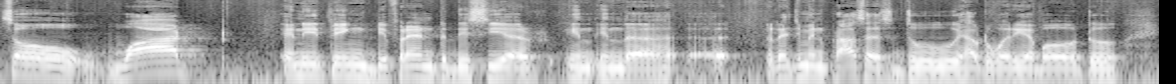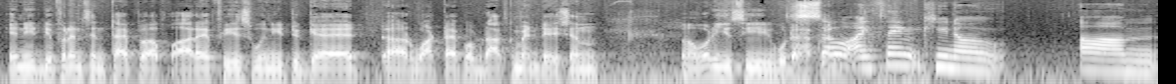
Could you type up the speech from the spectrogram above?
so what anything different this year in, in the uh, regimen process? Do we have to worry about uh, any difference in type of RFEs we need to get, or what type of documentation? Uh, what do you see would happen? So I think, you know, um,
